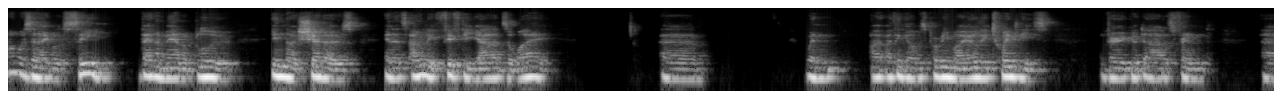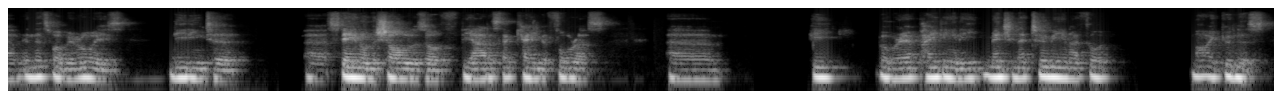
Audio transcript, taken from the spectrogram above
I wasn't able to see that amount of blue in those shadows, and it's only 50 yards away. Um, when I, I, think I was probably in my early 20s, a very good artist friend, um, and that's why we're always needing to uh, stand on the shoulders of the artists that came before us. Um, he, when we were out painting, and he mentioned that to me, and I thought, my goodness,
